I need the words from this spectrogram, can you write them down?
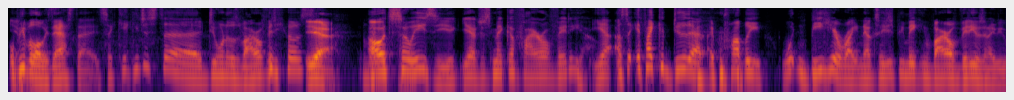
Well, people always ask that. It's like, can you just uh, do one of those viral videos? yeah. I'm Oh, it's so easy. Yeah, just make a viral video. Yeah. I was like, if I could do that, I probably wouldn't be here right now because I'd just be making viral videos and I'd be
